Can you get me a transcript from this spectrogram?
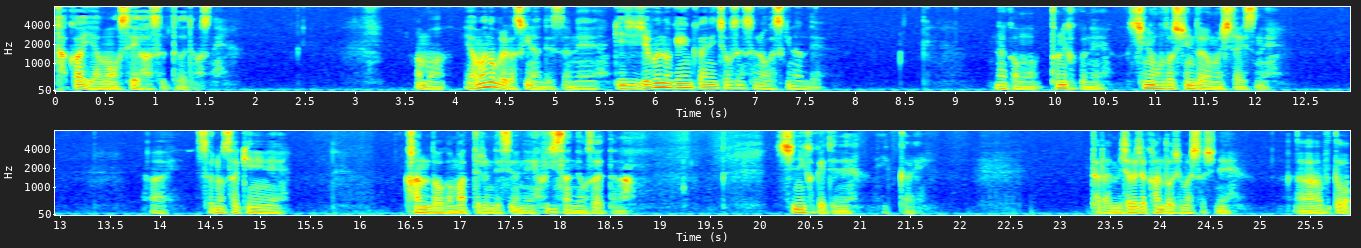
高い山を制覇すると書いてますね。まあまあ山登りが好きなんですよね。自分の限界に挑戦するのが好きなんで。なんかもうとにかくね死ぬほどしんどい思いしたいですね。はい。その先にね感動が待ってるんですよね。富士山でもそうやったな。死にかけてね一回。ただめちゃくちゃ感動しましたしね。あと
